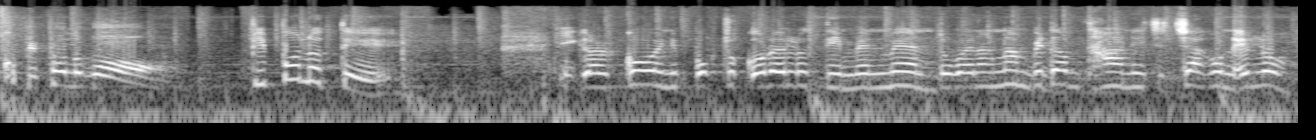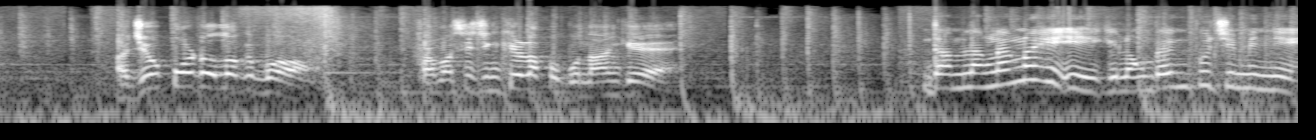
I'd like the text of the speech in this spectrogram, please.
Kopi polo bong. Pipolo te. igar ko ini pok cokor elu timen men do nang nam bidam thani chakun elu ajo port lo ke farmasi jingkir lapu po ke? Dam lang lang no hi ki long bang puji min ni.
